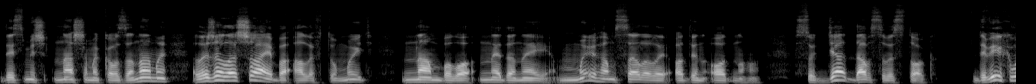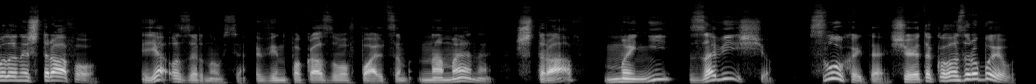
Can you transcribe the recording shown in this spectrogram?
Десь між нашими ковзанами лежала шайба, але в ту мить нам було не до неї. Ми гамселили один одного. Суддя дав свисток. Дві хвилини штрафу. Я озирнувся. Він показував пальцем на мене. Штраф? Мені? Завіщо? Слухайте, що я такого зробив?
